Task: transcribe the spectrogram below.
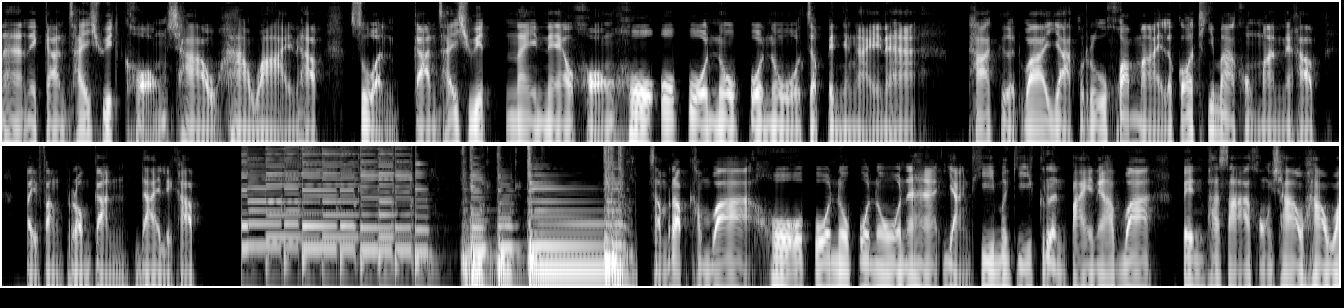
นะฮะในการใช้ชีวิตของชาวฮาวายนะครับ ส่วนการใช้ชีวิตในแนวของโฮโอโปโนโปโนจะเป็นยังไงนะฮะถ้าเกิดว่าอยากรู้ความหมายแล้วก็ที่มาของมันนะครับ ไปฟังพร้อมกันได้เลยครับ สำหรับคำว่า ho'oponopono นนะฮะอย่างที่เมื่อกี้เกริ่นไปนะครับว่าเป็นภาษาของชาวฮาว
